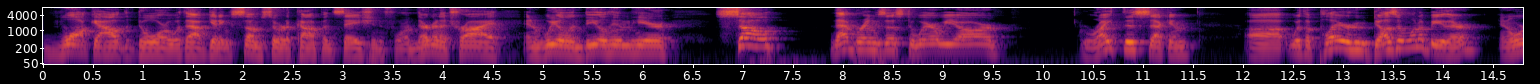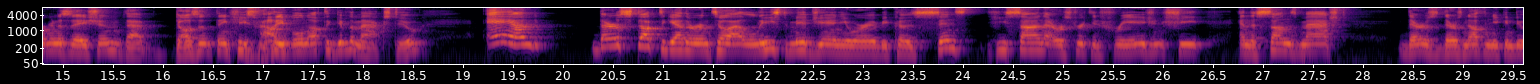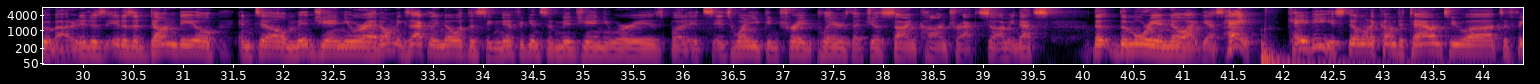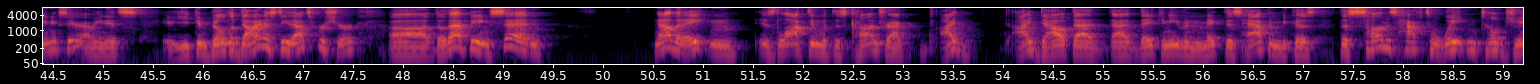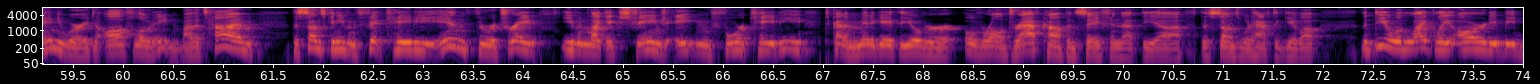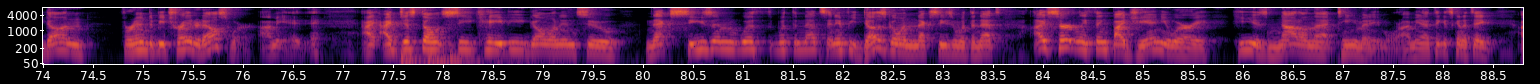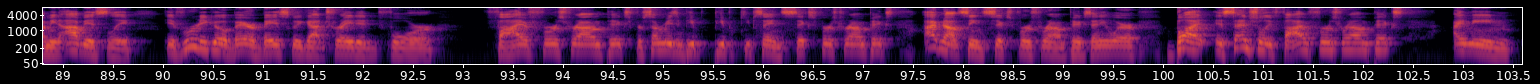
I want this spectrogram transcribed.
walk out the door without getting some sort of compensation for him. They're going to try and wheel and deal him here. So that brings us to where we are right this second uh, with a player who doesn't want to be there, an organization that doesn't think he's valuable enough to give the max to, and they're stuck together until at least mid January because since he signed that restricted free agent sheet and the Suns matched, there's there's nothing you can do about it. It is it is a done deal until mid January. I don't exactly know what the significance of mid January is, but it's it's when you can trade players that just sign contracts. So I mean that's the the more you know, I guess. Hey, KD, you still want to come to town to uh, to Phoenix here? I mean, it's you can build a dynasty, that's for sure. Uh, though that being said, now that Ayton is locked in with this contract, I I doubt that that they can even make this happen because the Suns have to wait until January to offload Ayton. By the time the Suns can even fit KD in through a trade, even like exchange Ayton for KD to kind of mitigate the over overall draft compensation that the uh, the Suns would have to give up. The deal would likely already be done for him to be traded elsewhere. I mean, I, I just don't see KD going into next season with with the Nets, and if he does go in next season with the Nets, I certainly think by January he is not on that team anymore. I mean, I think it's going to take. I mean, obviously, if Rudy Gobert basically got traded for five first round picks, for some reason people people keep saying six first round picks. I've not seen six first round picks anywhere, but essentially five first round picks. I mean,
